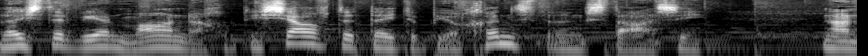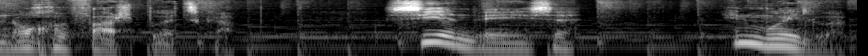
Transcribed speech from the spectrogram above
Luister weer maandag op dieselfde tyd op jou gunstelingstasie na nog 'n vars boodskap. Seënwense en mooi loop.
